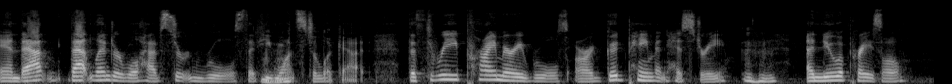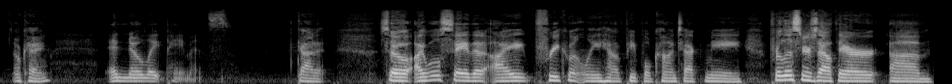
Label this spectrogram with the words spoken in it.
and that that lender will have certain rules that he wants to look at. The three primary rules are a good payment history, a new appraisal, Okay. and no late payments. Got it. So I will say that I frequently have people contact me. For listeners out there, um,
